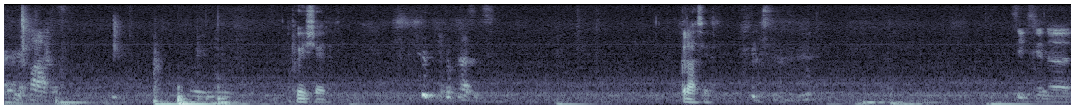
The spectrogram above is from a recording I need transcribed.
Very methodical. Appreciate it. Give a presence. Gracias. Zeke's getting a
